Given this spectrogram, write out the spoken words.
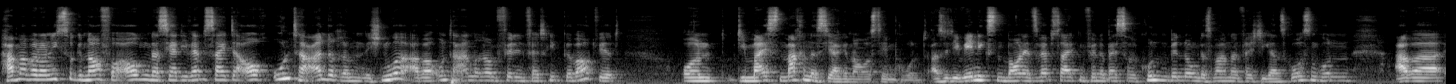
haben aber noch nicht so genau vor Augen, dass ja die Webseite auch unter anderem, nicht nur, aber unter anderem für den Vertrieb gebaut wird. Und die meisten machen es ja genau aus dem Grund. Also die wenigsten bauen jetzt Webseiten für eine bessere Kundenbindung, das machen dann vielleicht die ganz großen Kunden. Aber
